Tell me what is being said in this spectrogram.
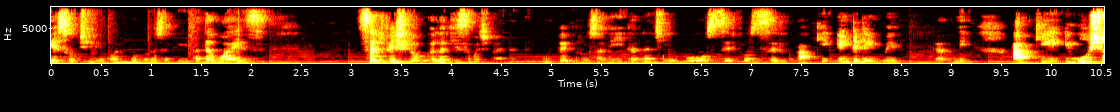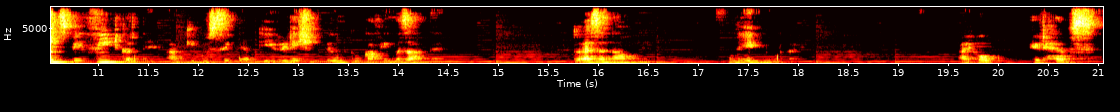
ये सोचिए और उनको भरोसा कीजिए अदरवाइज़ सेल्फिश लोग अलग ही समझ में आए उन पे भरोसा नहीं करना चाहिए। वो सिर्फ़ और सिर्फ़ आपकी एंटरटेनमेंट अपनी, आपकी इमोशंस पे फ़ीड करते हैं। आपके गुस्से पे, आपके इरिटेशन पे उनको काफ़ी मज़ा आता है। तो ऐसा ना होने। उन्हें इग्नोर करें। I hope it helps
